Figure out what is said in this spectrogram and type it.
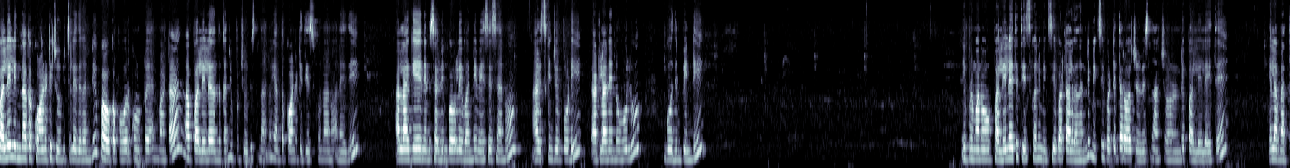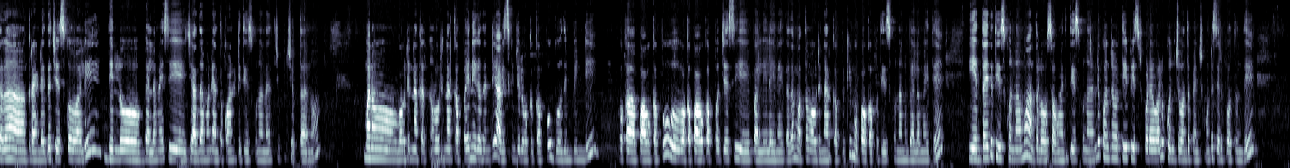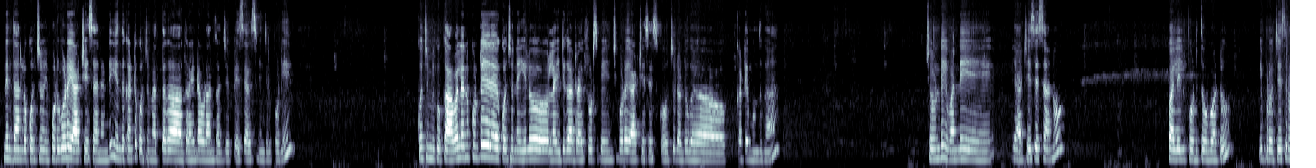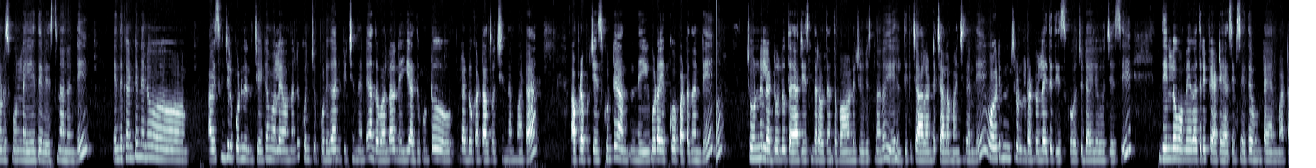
పల్లీలు ఇందాక క్వాంటిటీ చూపించలేదు కండి పావు కప్పు వరకు ఉంటాయన్నమాట. ఆ పల్లీలు అందుకని ఇప్పుడు చూపిస్తున్నాను. ఎంత క్వాంటిటీ తీసుకున్నాను అనేది. అలాగే నేను సర్వింగ్ బౌల్ ఇవన్నీ వేసేసాను. అవిసి గింజల పొడి అట్లానే నువ్వులు గోధుమ పిండి. ఇప్పుడు మనం పల్లీలు అయితే తీసుకొని మిక్సీ పట్టాలి కదండి. మిక్సీ పట్టిన తర్వాత చూపిస్తున్నాను చూడండి పల్లీలు అయితే ఇలా మెత్తగా గ్రైండ్ అయితే చేసుకోవాలి. దీనిలో బెల్లం వేసి చేద్దామని ఎంత క్వాంటిటీ తీసుకున్నాను అనేది ఇప్పుడు చెప్తాను. మనం ఒకటిన్నర ఒకటిన్నర కప్ అయినాయి కదండి. అవిసి గింజలు ఒక కప్పు గోధుమ పిండి ఒక పావు కప్పు ఒక పావు కప్పు వచ్చేసి పల్లీలు అయినాయి కదా మొత్తం ఒకటిన్నర కప్పుకి ముప్పావు కప్పు తీసుకున్నాను బెల్లం అయితే. ఎంత అయితే తీసుకున్నామో అంతలో సగం అయితే తీసుకున్నానండి. కొంచెం తీపి ఇష్టపడే వాళ్ళు కొంచెం అంత పెంచుకుంటే సరిపోతుంది. నేను దానిలో కొంచెం పొడి కూడా యాడ్ చేశానండి. ఎందుకంటే కొంచెం మెత్తగా గ్రైండ్ అవ్వడానికి అని చెప్పేసి అవిసి గింజల పొడి. కొంచెం మీకు కావాలనుకుంటే కొంచెం నెయ్యిలో లైట్గా డ్రై ఫ్రూట్స్ వేయించి కూడా యాడ్ చేసేసుకోవచ్చు లడ్డుగా కట్టే ముందుగా. చూడండి ఇవన్నీ యాడ్ చేసేసాను. పల్లీల పొడితో పాటు ఇప్పుడు వచ్చేసి రెండు స్పూన్లు నెయ్యి అయితే వేస్తున్నానండి. ఎందుకంటే నేను అవిసె పొడి నేను చేయటం వల్ల ఏముందంటే కొంచెం పొడిగా అనిపించిందండి. అందువల్ల నెయ్యి అద్దుకుంటూ లడ్డు కట్టాల్సి వచ్చిందనమాట. అప్పుడప్పుడు చేసుకుంటే నెయ్యి కూడా ఎక్కువ పట్టదండి. చూడండి లడ్డూలు తయారు చేసిన తర్వాత ఎంత బాగుందో చూపిస్తున్నాను ఈ హెల్త్కి చాలా అంటే చాలా మంచిదండి. ఒకటి నుంచి రెండు లడ్డూలు అయితే తీసుకోవచ్చు డైలీ వచ్చేసి దీనిలో ఒమేగా త్రీ ఫ్యాటీ యాసిడ్స్ అయితే ఉంటాయన్నమాట.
